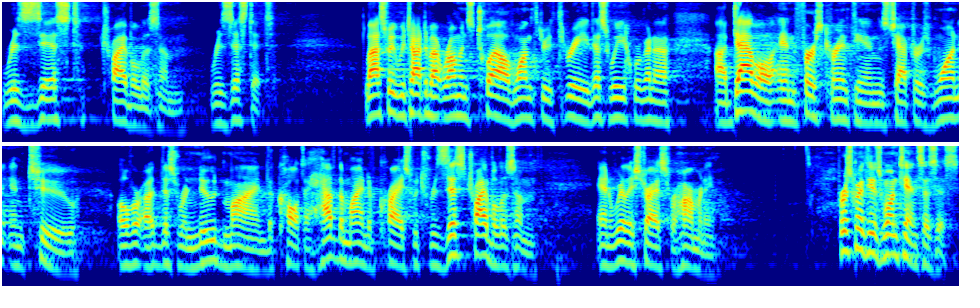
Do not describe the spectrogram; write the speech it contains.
Resist tribalism, resist it. Last week we talked about Romans 12, 1 through 3. This week we're going to uh, dabble in 1 Corinthians chapters 1 and 2 over uh, this renewed mind, the call to have the mind of Christ, which resists tribalism and really strives for harmony. 1 Corinthians 1:10 says this.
